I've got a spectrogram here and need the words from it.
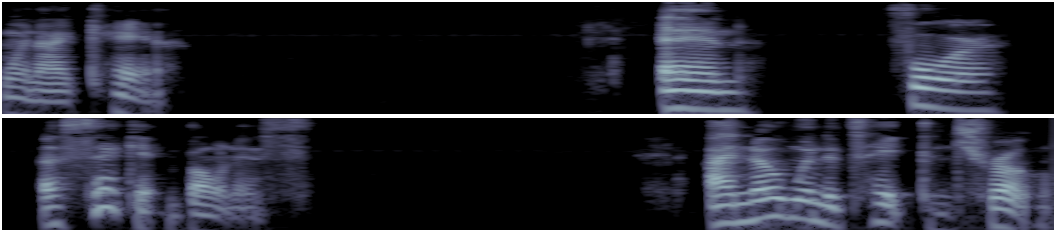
when I can. And for a second bonus, I know when to take control,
